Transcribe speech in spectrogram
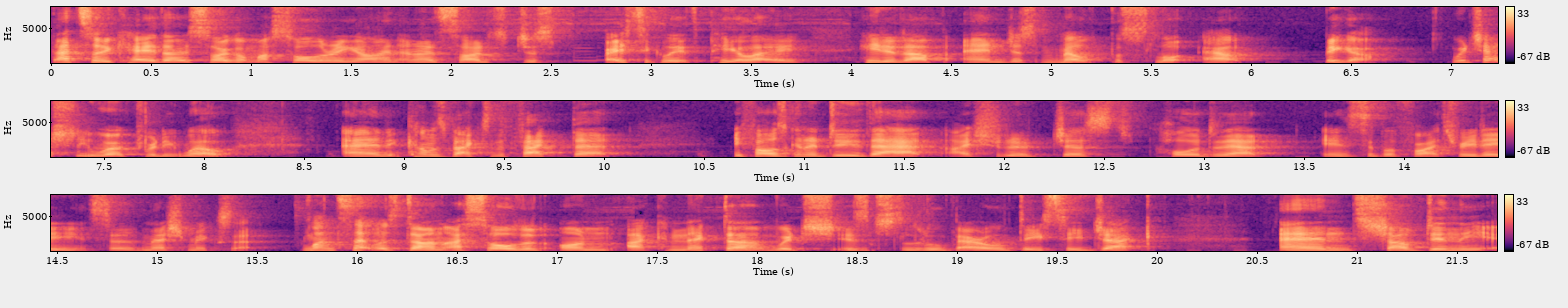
That's okay though, so I got my soldering iron and I decided to just, basically it's PLA, heat it up and just melt the slot out bigger, which actually worked really well. And it comes back to the fact that if I was gonna do that, I should have just hollowed it out in Simplify 3D instead of Mesh Mixer. Once that was done, I soldered on a connector, which is just a little barrel DC jack, and shoved in the,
